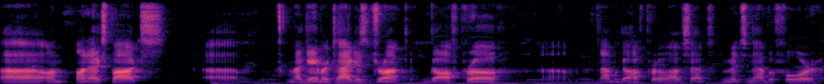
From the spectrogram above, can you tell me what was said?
uh, on on Xbox, um, my gamer tag is Drunk Golf Pro. Um, I'm a golf pro. Obviously, I've mentioned that before.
